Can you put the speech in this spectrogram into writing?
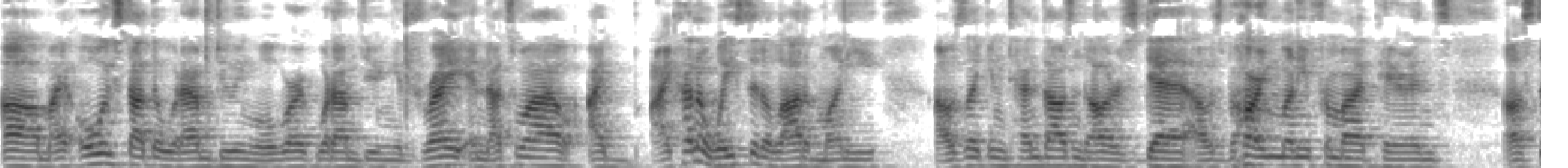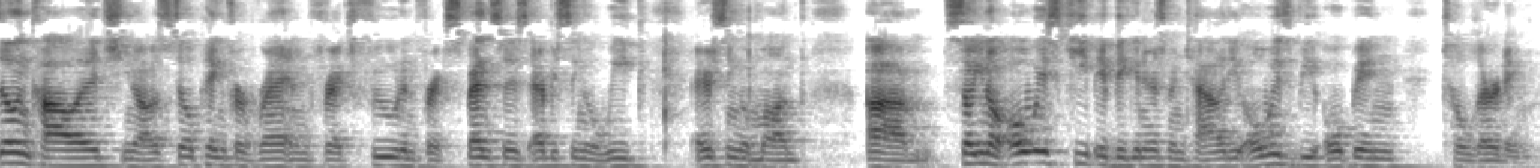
Um, I always thought that what I'm doing will work, what I'm doing is right. And that's why I, I, I kind of wasted a lot of money. I was like in $10,000 debt. I was borrowing money from my parents. I was still in college. You know, I was still paying for rent and for food and for expenses every single week, every single month. Um, so, you know, always keep a beginner's mentality. Always be open to learning.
